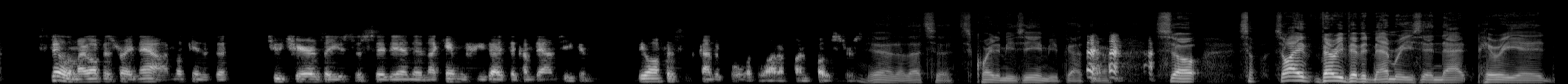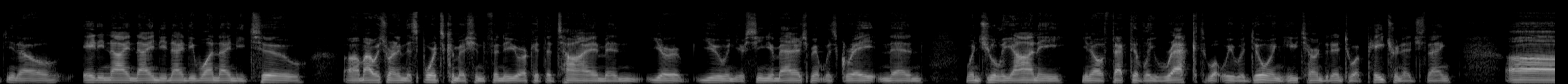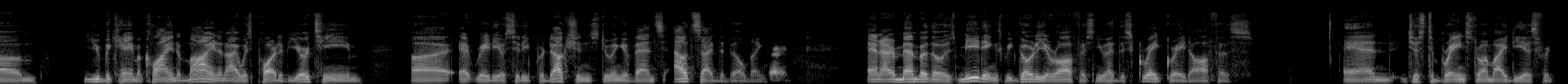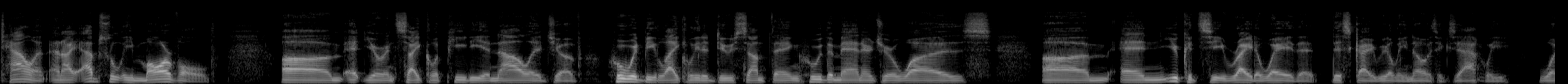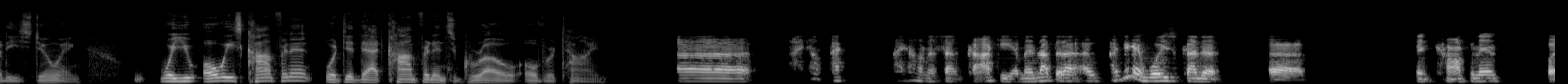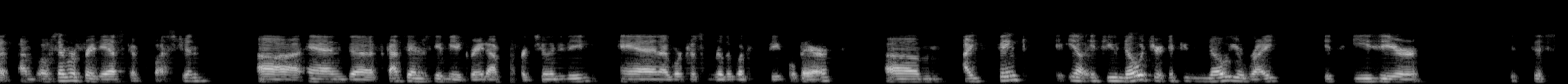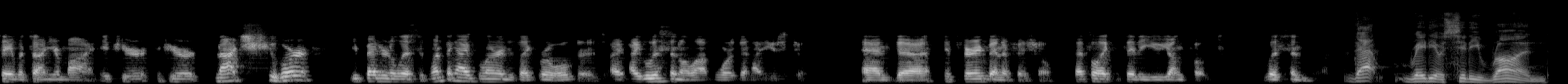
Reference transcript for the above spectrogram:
still in my office right now, I'm looking at the two chairs I used to sit in. And I came for you guys to come down so you can the office is kind of cool with a lot of fun posters. Yeah, no, that's a, it's quite a museum you've got there. so, so, so I have very vivid memories in that period. You know, 89, 90, 91, 92. Um, I was running the sports commission for New York at the time, and your you and your senior management was great. And then when Giuliani, you know, effectively wrecked what we were doing, he turned it into a patronage thing. Um, you became a client of mine, and I was part of your team uh, at Radio City Productions doing events outside the building. Right. And I remember those meetings. We'd go to your office, and you had this great, great office, and just to brainstorm ideas for talent. And I absolutely marveled um, at your encyclopedia knowledge of who would be likely to do something, who the manager was. Um, and you could see right away that this guy really knows exactly what he's doing were you always confident or did that confidence grow over time? Uh, I don't, I, I don't want to sound cocky. I mean, not that I, I think I've always kind of uh, been confident, but I was never afraid to ask a question. Uh, and uh, Scott Sanders gave me a great opportunity, and I worked with some really wonderful people there. Um, I think you know if you know what you're if you know you're right, it's easier to say what's on your mind. If you're if you're not sure, you're better to listen. One thing I've learned as I grow older is I, I listen a lot more than I used to, and uh, it's very beneficial. That's all I can say to you young folks. Listen. That Radio City run.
